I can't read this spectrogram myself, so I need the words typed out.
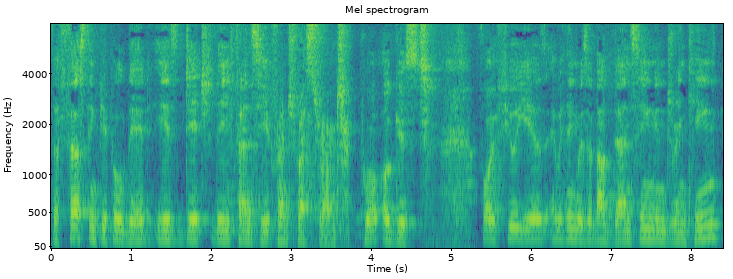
the first thing people did is ditch the fancy French restaurant. Poor Auguste. For a few years, everything was about dancing and drinking,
